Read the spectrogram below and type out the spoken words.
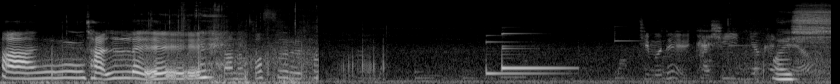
아, 음, 잘래. 나는 버스를 타. 아이씨.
